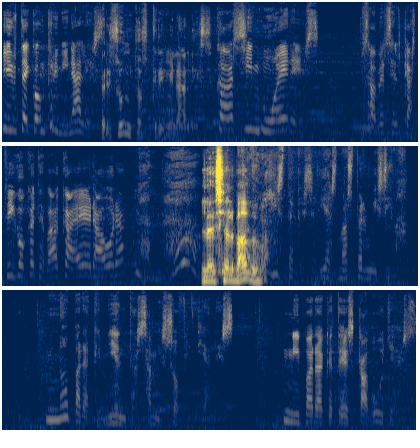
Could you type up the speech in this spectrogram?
¿Irte con criminales? Presuntos criminales. Casi mueres. ¿Sabes el castigo que te va a caer ahora? La he salvado. Dijiste que serías más permisiva. No para que mientas a mis oficiales, ni para que te escabullas.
